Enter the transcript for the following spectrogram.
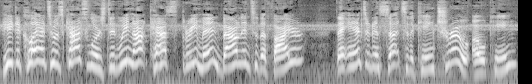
He declared to his counselors, Did we not cast three men bound into the fire? They answered and said to the king, True, O king.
